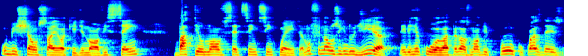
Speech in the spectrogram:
o bichão saiu aqui de 9,100, bateu 9,750. No finalzinho do dia, ele recuou lá pelas 9 e pouco, quase 10,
